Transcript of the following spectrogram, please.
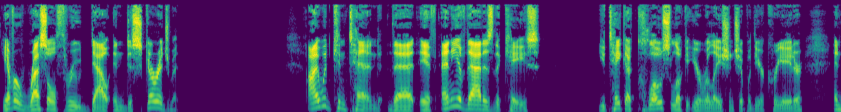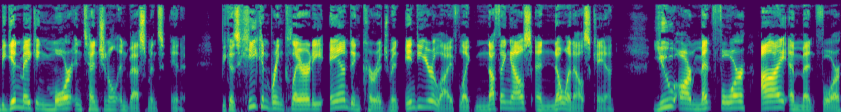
Do you ever wrestle through doubt and discouragement? I would contend that if any of that is the case, you take a close look at your relationship with your Creator and begin making more intentional investments in it. Because He can bring clarity and encouragement into your life like nothing else and no one else can. You are meant for, I am meant for,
